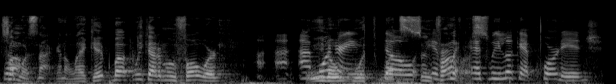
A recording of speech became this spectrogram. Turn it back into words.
someone's not going to like it, but we got to move forward. I'm you know, wondering, with though, what's in if front we- of us. as we look at Portage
